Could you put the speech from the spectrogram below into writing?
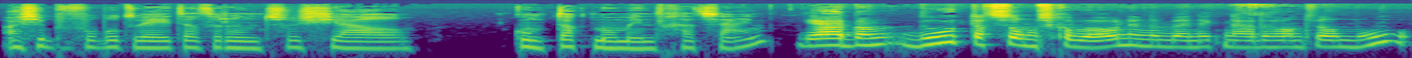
als je bijvoorbeeld weet dat er een sociaal contactmoment gaat zijn? Ja, dan doe ik dat soms gewoon en dan ben ik na de hand wel moe.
